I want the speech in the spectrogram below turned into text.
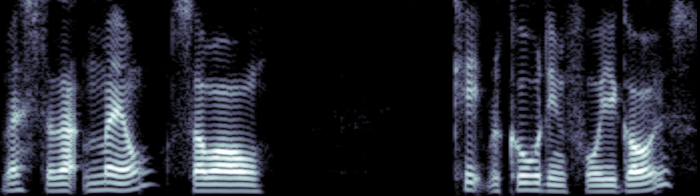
rest of that meal so I'll keep recording for you guys.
